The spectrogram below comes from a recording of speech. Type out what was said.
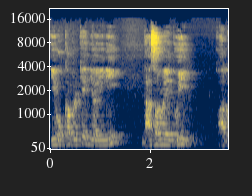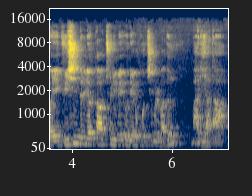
이 옥합을 깬 여인이 나사로의 누이 과거에 귀신 들렸다 주님의 은혜로 고침을 받은 마리아다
